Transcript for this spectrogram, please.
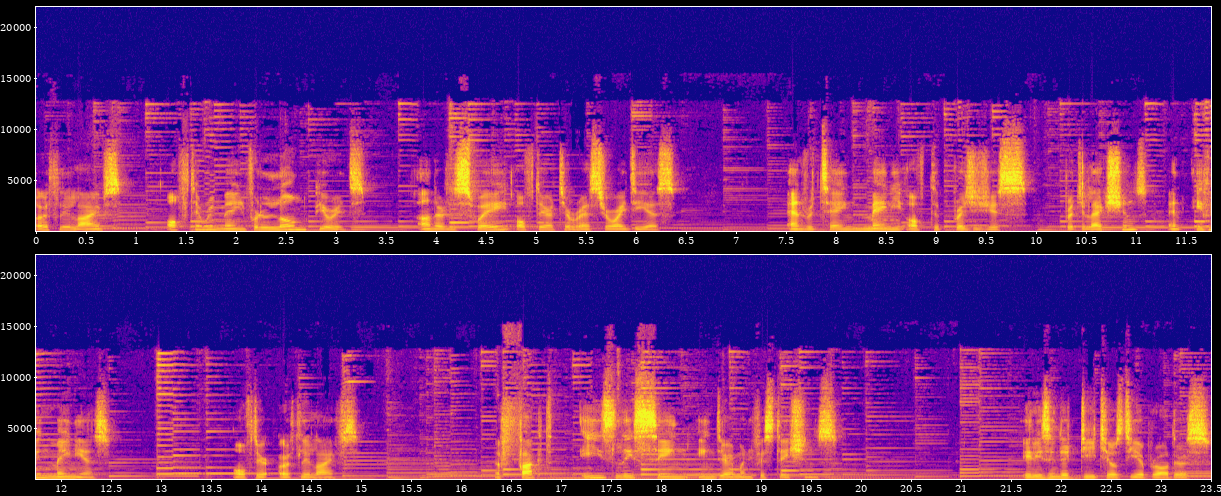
earthly lives often remain for long periods under the sway of their terrestrial ideas and retain many of the prejudices, predilections, and even manias of their earthly lives. A fact easily seen in their manifestations. It is in the details, dear brothers,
